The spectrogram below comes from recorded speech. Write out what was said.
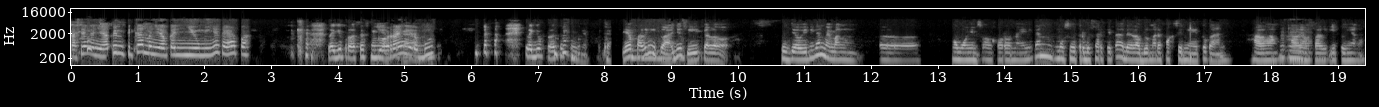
Kasih nggak nyiapin, Tika menyiapkan new me-nya kayak apa? Lagi proses Goreng, menyiapkan. rebus, lagi proses menyiapkan. Ya paling itu aja sih. Kalau sejauh ini kan memang eh, ngomongin soal corona ini kan musuh terbesar kita adalah belum ada vaksinnya itu kan. Hal hal Mm-mm. yang paling itunya. Kan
